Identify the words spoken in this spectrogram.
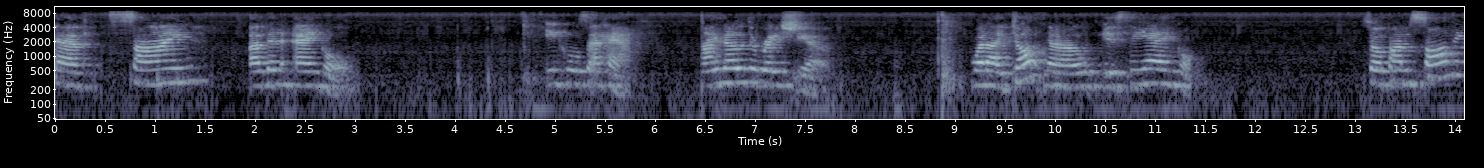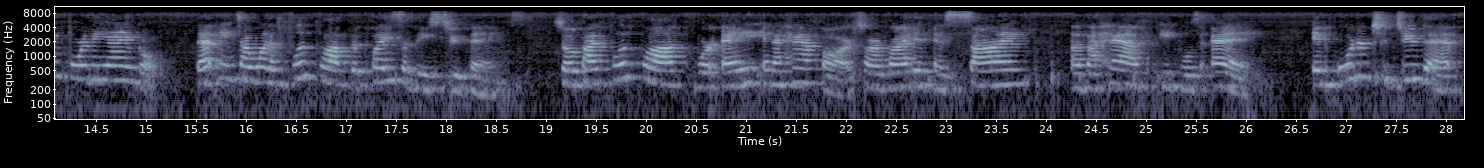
have sine of an angle equals a half, I know the ratio. What I don't know is the angle. So if I'm solving for the angle, that means I want to flip-flop the place of these two things. So if I flip-flop where a and a half are, so I write it as sine of a half equals a. In order to do that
